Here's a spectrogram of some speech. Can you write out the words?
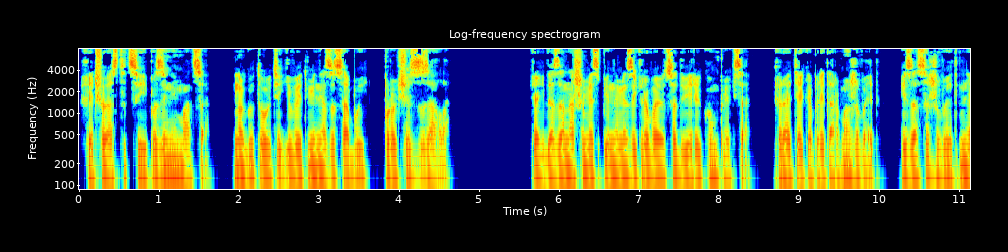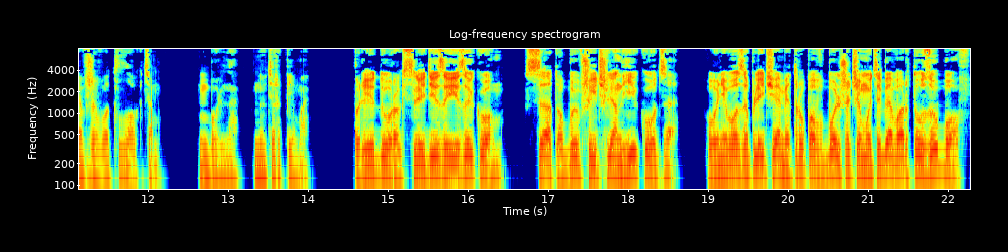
Хочу остаться и позаниматься, но Гота утягивает меня за собой прочь из зала. Когда за нашими спинами закрываются двери комплекса, каратека притормаживает и засаживает мне в живот локтем. Больно, но терпимо. «Придурок, следи за языком! Сато — бывший член Якудза. У него за плечами трупов больше, чем у тебя во рту зубов.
